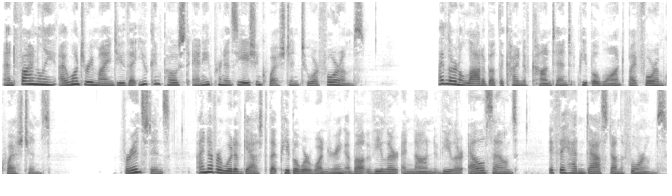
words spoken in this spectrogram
And finally, I want to remind you that you can post any pronunciation question to our forums. I learn a lot about the kind of content people want by forum questions. For instance, I never would have guessed that people were wondering about velar and non-velar L sounds if they hadn't asked on the forums.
